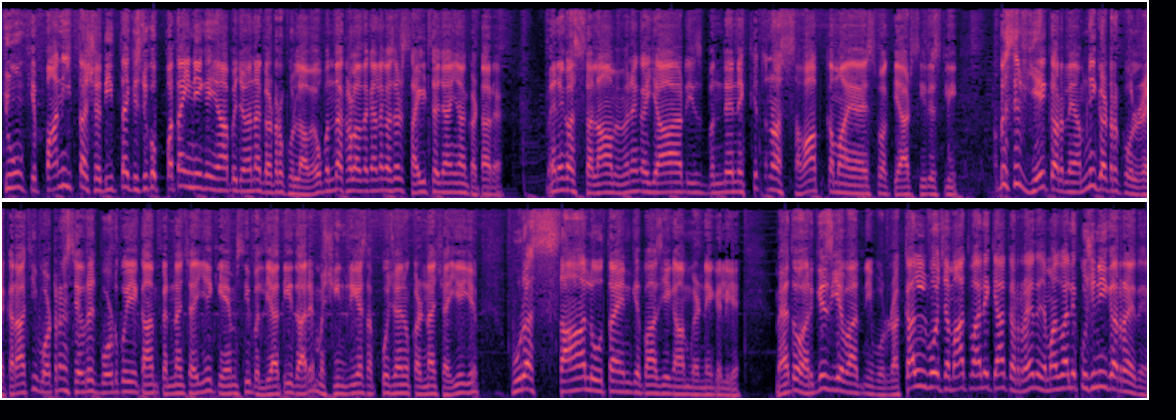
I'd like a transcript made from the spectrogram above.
क्योंकि पानी इतना शदीद था, किसी को पता ही नहीं कि यहाँ पे जो है ना गटर खुला हुआ है। वो बंदा खड़ा था, कहने का सर, साइड से जाए, यहाँ गटर है। मैंने कहा, सलाम है। मैंने कहा, यार, इस बंदे ने कितना सवाब कमाया है इस वक्त, यार, सीरियसली। अब सिर्फ़ ये कर लें, हम नहीं गटर खोल रहे, Karachi water and sewerage board को ये काम करना चाहिए के एम सी बलियाती इदारे मशीनरी है, सबको कुछ है करना चाहिए ये। पूरा साल होता है इनके पास ये काम करने के लिए। मैं तो हरगिज ये बात नहीं बोल रहा। कल वो जमात वाले क्या कर रहे थे? जमात वाले कुछ नहीं कर रहे थे।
